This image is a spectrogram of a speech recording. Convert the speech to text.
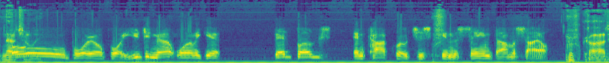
naturally. Oh boy, oh boy! You do not want to get bed bugs and cockroaches in the same domicile. Oh, God.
